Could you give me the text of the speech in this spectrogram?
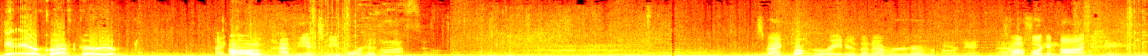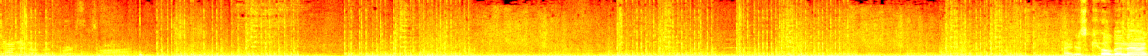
The aircraft carrier. I Um. don't have the XP for it. He's back Bro. greater than ever. He's about to fucking die. B. Got it on the first try. I just killed an ad.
